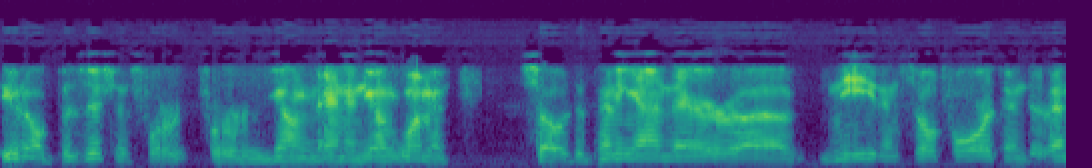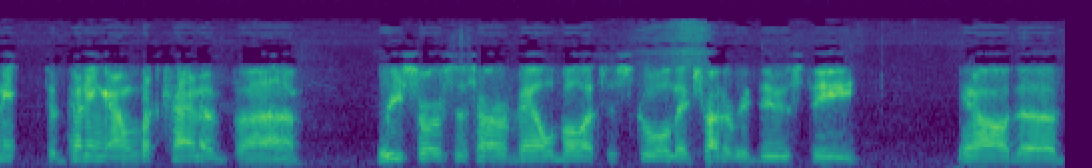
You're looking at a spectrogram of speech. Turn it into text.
you know, positions for for young men and young women. So depending on their uh, need and so forth, and depending depending on what kind of uh, resources are available at the school, they try to reduce the, you know, the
